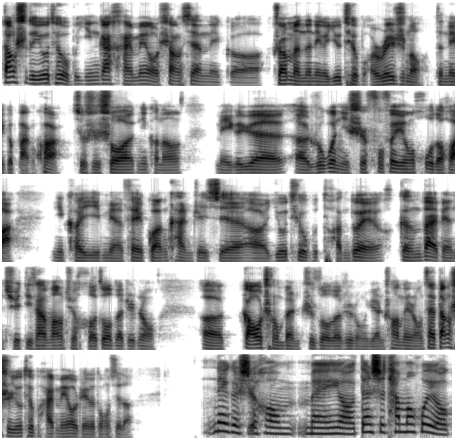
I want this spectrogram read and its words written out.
当时的 YouTube 应该还没有上线那个专门的那个 YouTube Original 的那个板块，就是说你可能每个月，呃，如果你是付费用户的话，你可以免费观看这些呃 YouTube 团队跟外边去第三方去合作的这种呃高成本制作的这种原创内容，在当时 YouTube 还没有这个东西的。那个时候没有，但是他们会有。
